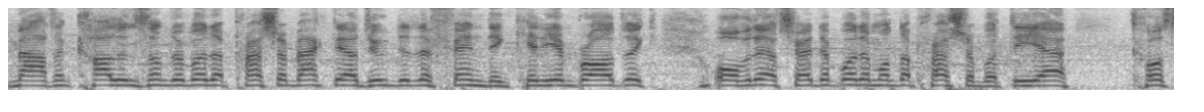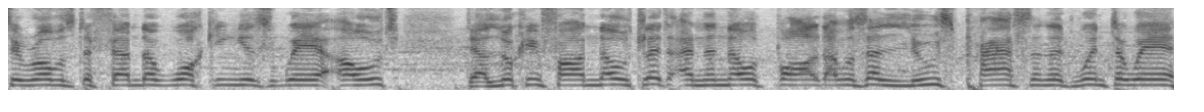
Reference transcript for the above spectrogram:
Martin Collins under a bit of pressure back there doing the defending. Killian Broderick over there trying to put him under pressure, but the uh, Courcey Rovers defender walking his way out. They're looking for an outlet and an out ball. That was a loose pass and it went away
